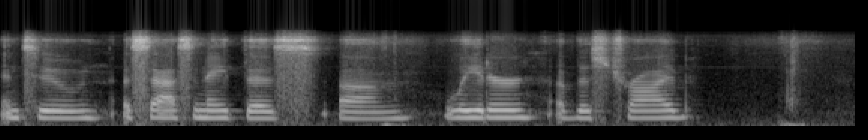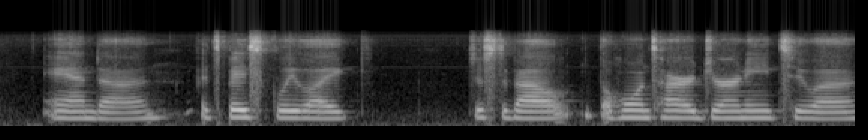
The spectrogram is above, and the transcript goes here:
and to assassinate this um, leader of this tribe. And uh, it's basically like just about the whole entire journey to uh,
